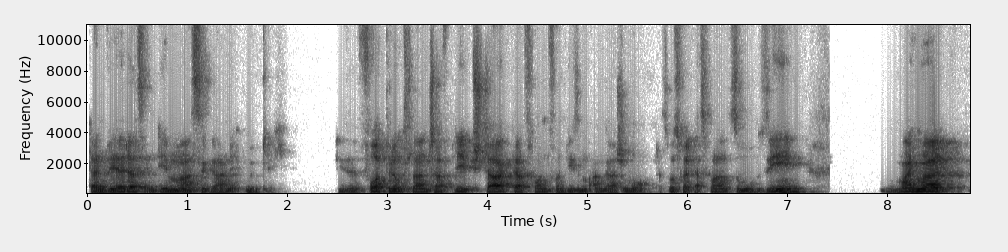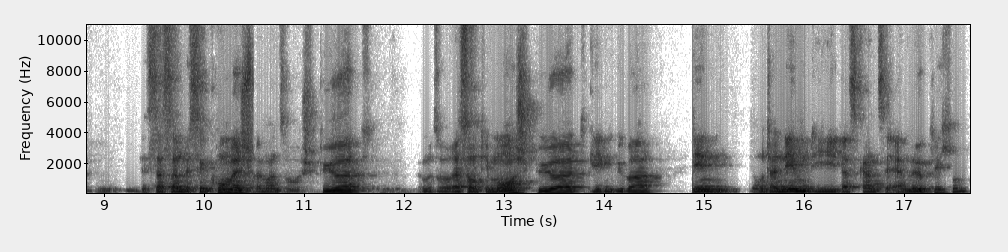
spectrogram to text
dann wäre das in dem Maße gar nicht möglich. Diese Fortbildungslandschaft lebt stark davon, von diesem Engagement. Das muss man erstmal so sehen. Manchmal ist das dann ein bisschen komisch, wenn man so spürt, wenn man so Ressentiment spürt gegenüber den Unternehmen, die das Ganze ermöglichen.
